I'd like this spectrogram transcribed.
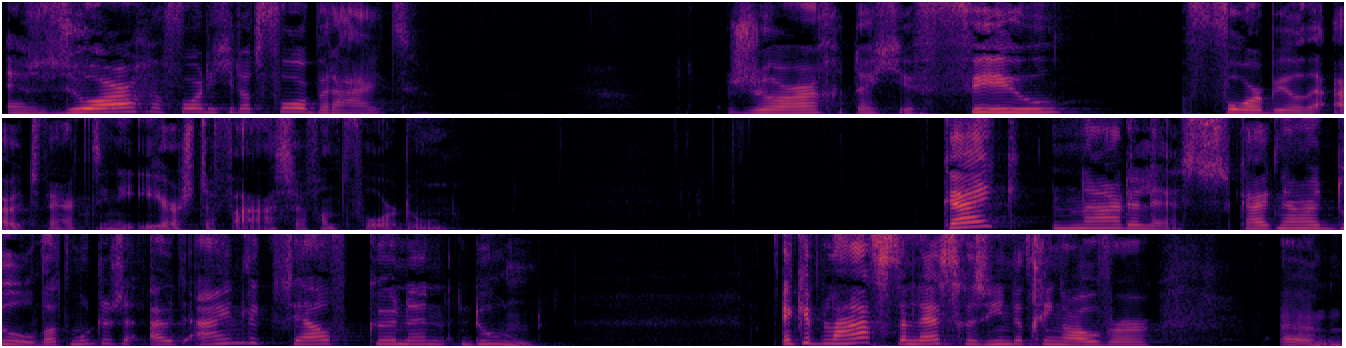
En zorg ervoor dat je dat voorbereidt. Zorg dat je veel voorbeelden uitwerkt in die eerste fase van het voordoen. Kijk naar de les. Kijk naar het doel. Wat moeten ze uiteindelijk zelf kunnen doen? Ik heb laatst een les gezien dat ging over ehm,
